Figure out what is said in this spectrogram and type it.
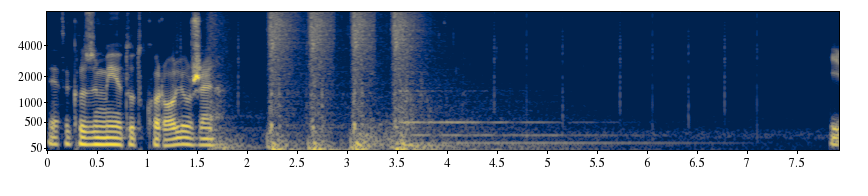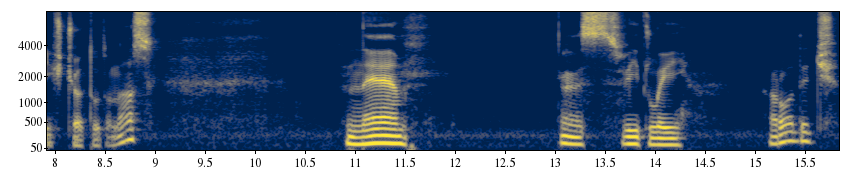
Я так розумію, тут король уже. І що тут у нас? Не е, світлий родич.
